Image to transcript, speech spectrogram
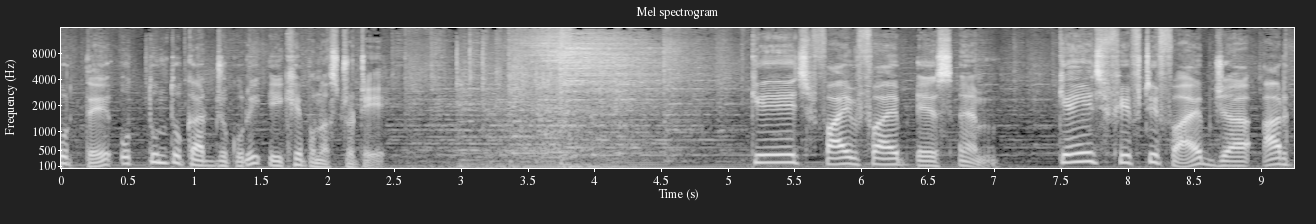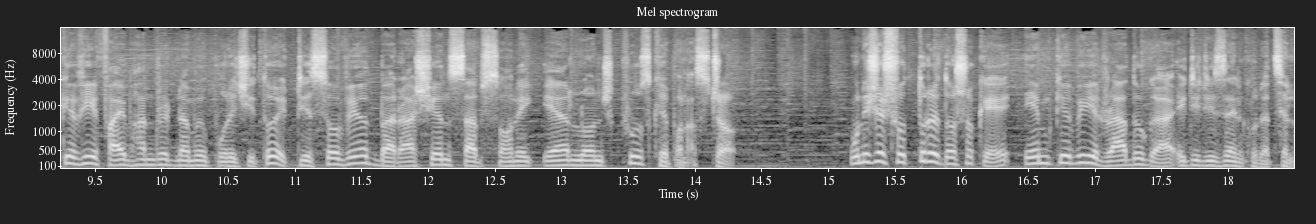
করতে অত্যন্ত কার্যকরী এই ক্ষেপণাস্ত্রটি। KH five five S M KH fifty five, যা আরকেভি ফাইভ হান্ড্রেড নামে পরিচিত একটি সোভিয়েত বা Russian subsonic air launch cruise ক্ষেপণাস্ত্র। উনিশশো সত্তরের দশকে এমকেভি রাদুগা এটি ডিজাইন করেছিল।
